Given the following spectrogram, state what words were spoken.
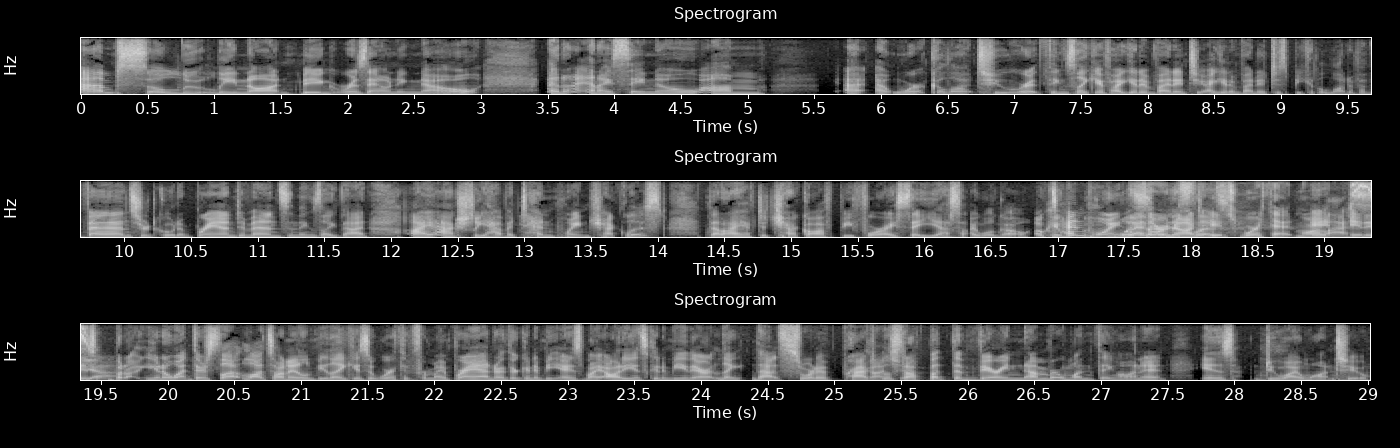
Absolutely not. Big resounding no." And and I say no. Um, at, at work a lot too, or at things like if I get invited to, I get invited to speak at a lot of events or to go to brand events and things like that. I actually have a 10 point checklist that I have to check off before I say, yes, I will go. Okay, 10 wh- points. Whether or not list? it's worth it, more or It- less. it is. Yeah. But uh, you know what? There's lots on it. It'll be like, is it worth it for my brand? Are there going to be, is my audience going to be there? Like that sort of practical stuff. But the very number one thing on it is, do I want to?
